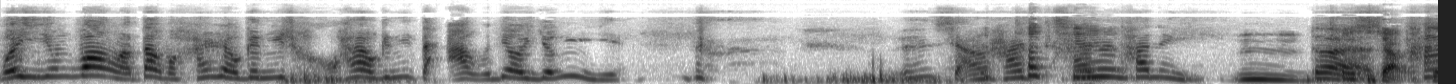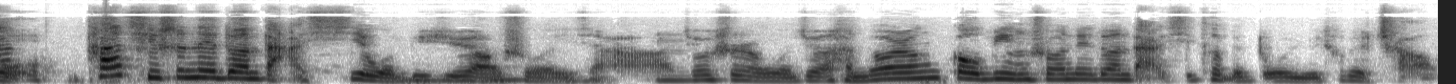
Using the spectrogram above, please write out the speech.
我已经忘了，但我还是要跟你吵，还要跟你打，我一定要赢你。嗯想着还是他其实他那嗯对他，他其实那段打戏，我必须要说一下啊，嗯就是我觉得很多人诟病说那段打戏特别多余，特别长，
